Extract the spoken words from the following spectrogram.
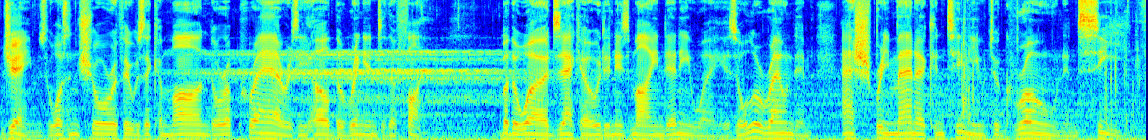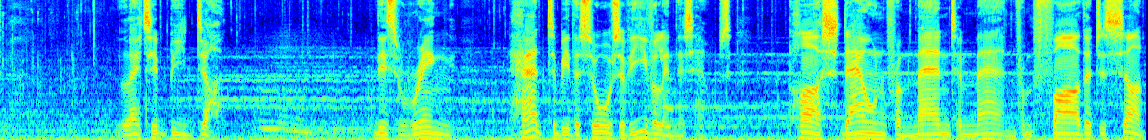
James wasn't sure if it was a command or a prayer as he hurled the ring into the fire, but the words echoed in his mind anyway as all around him Ashbury Manor continued to groan and seethe. Let it be done. This ring had to be the source of evil in this house, passed down from man to man, from father to son,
